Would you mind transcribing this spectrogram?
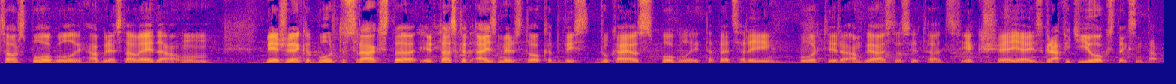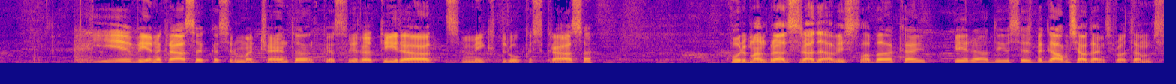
caur spoguli, apgrieztā veidā. Un Bieži vien, kad burtus raksta, ir tas, kad aizmirst to, ka viss drukājās spogulī. Tāpēc arī burti ir apgājis. Tas ir tāds iekšējais grafiķi joks, teiksim tā. Ir viena krāsa, kas ir maģenta, kas ir tīrāts mikdrukas krāsa, kura, manuprāt, strādā vislabākai pierādījusies, bet galvenais jautājums, protams.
